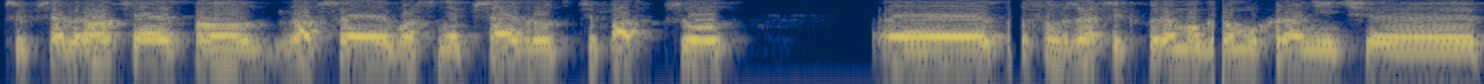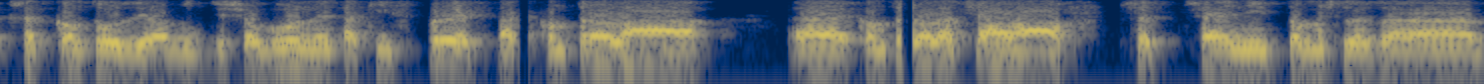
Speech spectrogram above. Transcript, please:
przy przewrocie, to zawsze właśnie przewrót, czy pad w przód e, to są rzeczy, które mogą uchronić e, przed kontuzją i gdzieś ogólny taki spryt, ta kontrola, e, kontrola ciała w przestrzeni, to myślę, że,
